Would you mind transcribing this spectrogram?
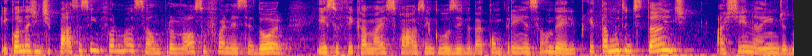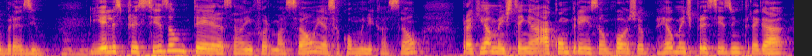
e quando a gente passa essa informação para o nosso fornecedor, isso fica mais fácil, inclusive, da compreensão dele, porque está muito distante a China, a Índia do Brasil. Uhum. E eles precisam ter essa informação e essa comunicação para que realmente tenha a compreensão, poxa, eu realmente preciso entregar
